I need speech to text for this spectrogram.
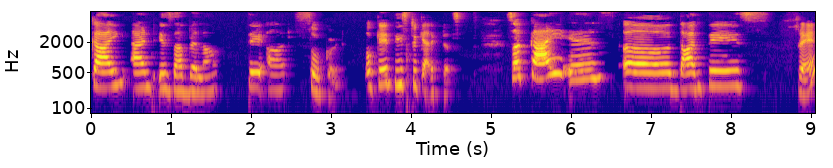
Kai and Isabella, they are so good. Okay, these two characters. So Kai is uh, Dante's friend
